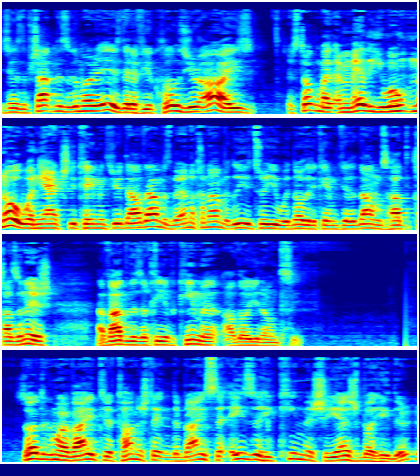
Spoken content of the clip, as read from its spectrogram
he says the pshat in this Gemara is that if you close your eyes, it's talking about, I mean, mainly you won't know when he actually came into your dal damas, but enochanam, you would know that he came into the damas, hat chazanish, avad the zachiv kima, although you don't see. So the Gemara weiter, Tana steht in der Breise, hikime sheyesh bahider,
